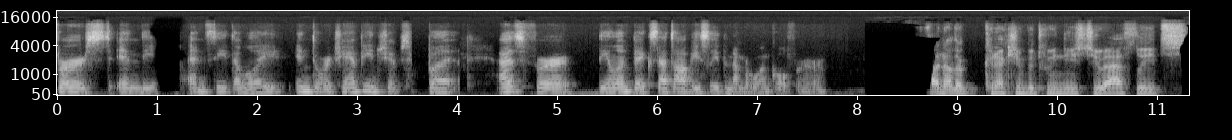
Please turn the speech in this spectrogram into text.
first in the NCAA indoor championships. But as for the Olympics, that's obviously the number one goal for her. Another connection between these two athletes,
